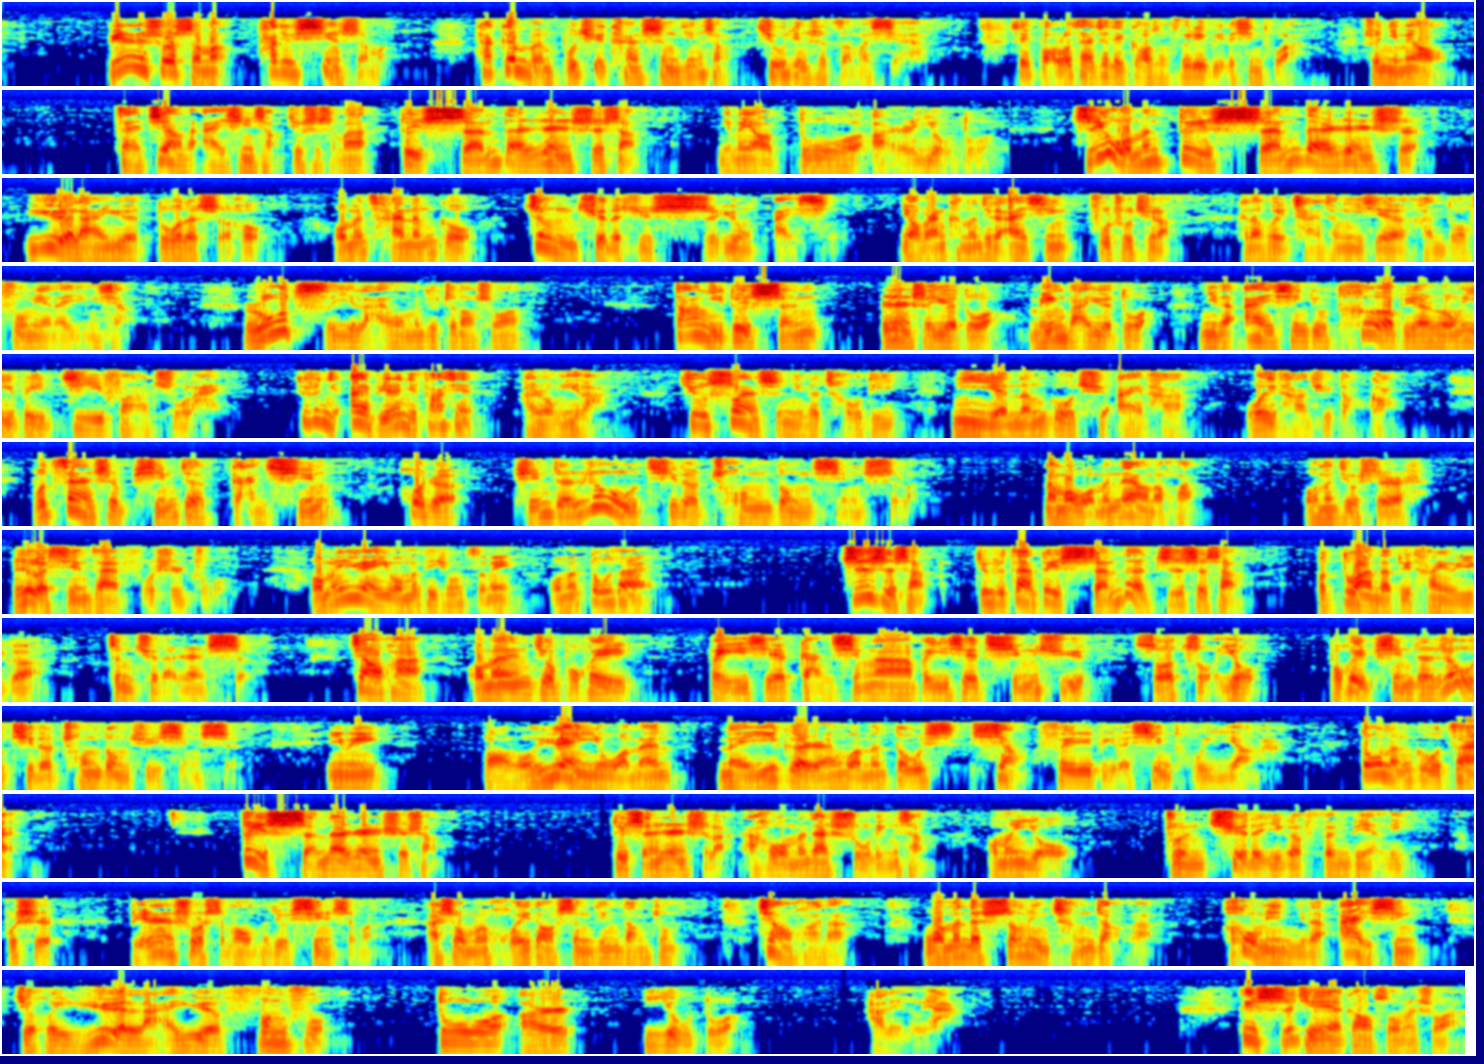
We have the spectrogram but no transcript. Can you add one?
别人说什么他就信什么，他根本不去看圣经上究竟是怎么写的。所以保罗在这里告诉菲律比的信徒啊，说你们要。在这样的爱心上，就是什么对神的认识上，你们要多而又多。只有我们对神的认识越来越多的时候，我们才能够正确的去使用爱心。要不然，可能这个爱心付出去了，可能会产生一些很多负面的影响。如此一来，我们就知道说，当你对神认识越多、明白越多，你的爱心就特别容易被激发出来。就是你爱别人，你发现很容易了。就算是你的仇敌，你也能够去爱他，为他去祷告，不再是凭着感情或者凭着肉体的冲动行事了。那么我们那样的话，我们就是热心在服侍主，我们愿意我们弟兄姊妹，我们都在知识上，就是在对神的知识上，不断的对他有一个正确的认识。这样的话，我们就不会被一些感情啊，被一些情绪所左右，不会凭着肉体的冲动去行事。因为保罗愿意我们每一个人，我们都像菲利比的信徒一样啊，都能够在对神的认识上，对神认识了，然后我们在属灵上，我们有准确的一个分辨力，不是别人说什么我们就信什么。而是我们回到圣经当中，这样的话呢，我们的生命成长了，后面你的爱心就会越来越丰富，多而又多。哈利路亚。第十节也告诉我们说啊，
